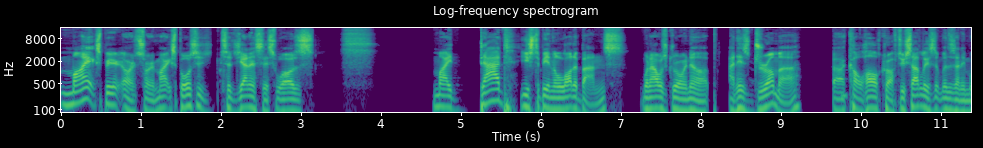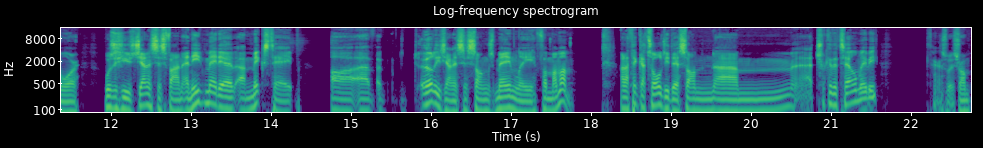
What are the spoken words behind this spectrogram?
my experience, or sorry, my exposure to Genesis was my dad used to be in a lot of bands when I was growing up, and his drummer, uh, Cole Hallcroft, who sadly isn't with us anymore, was a huge Genesis fan, and he'd made a, a mixtape, uh, of early Genesis songs mainly for my mum. And I think I told you this on um, uh, Trick of the Tail, maybe. I think that's what it's from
